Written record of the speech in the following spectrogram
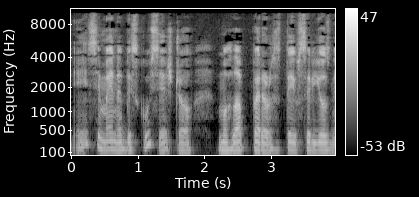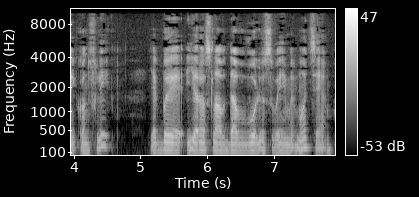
І сімейна дискусія, що могла б перерости в серйозний конфлікт, Якби Ярослав дав волю своїм емоціям,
